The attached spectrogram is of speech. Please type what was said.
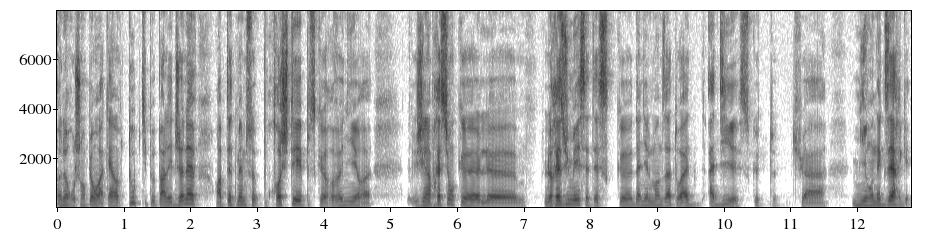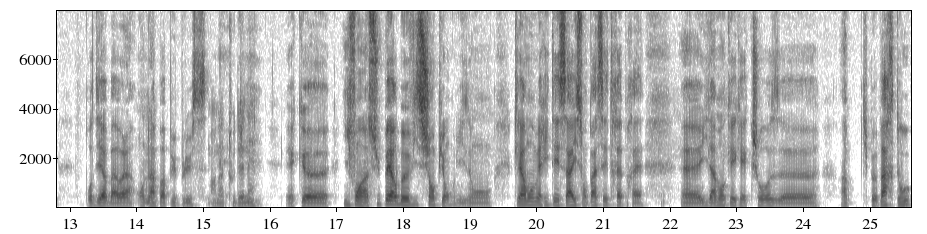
honneur aux champions, on va quand même un tout petit peu parler de Genève. On va peut-être même se projeter, parce que revenir. euh, J'ai l'impression que le, le résumé, c'était ce que Daniel Manzato a, a dit et ce que tu as mis en exergue pour dire bah voilà, on n'a Ouais. pas pu plus. On a tout donné. Et que ils font un superbe vice-champion. Ils ont clairement mérité ça. Ils sont passés très près. Euh, il a manqué quelque chose euh, un petit peu partout.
